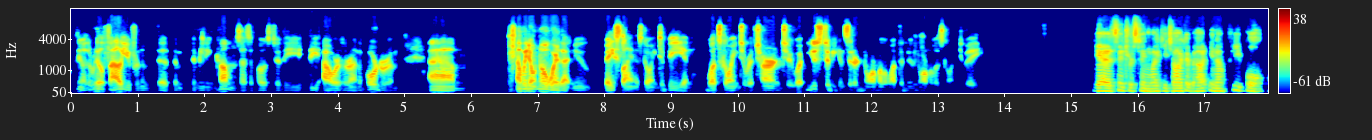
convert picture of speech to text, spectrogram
you know the real value for the, the, the, meeting comes as opposed to the the hours around the boardroom um, and we don't know where that new baseline is going to be and what's going to return to what used to be considered normal and what the new normal is going to be. Yeah, it's interesting. Like you talk about, you know, people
